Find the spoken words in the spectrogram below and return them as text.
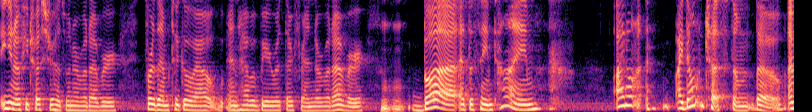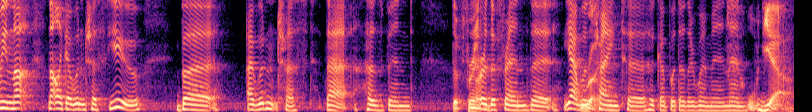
you know if you trust your husband or whatever for them to go out and have a beer with their friend or whatever. Mm-hmm. But at the same time, I don't I don't trust them though. I mean not not like I wouldn't trust you, but I wouldn't trust that husband The friend or the friend that yeah was Right. trying to hook up with other women and yeah,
